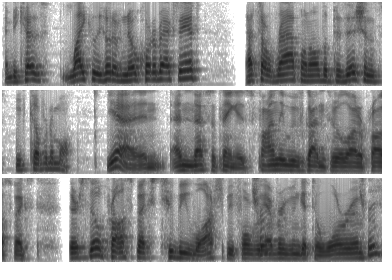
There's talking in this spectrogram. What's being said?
and because likelihood of no quarterbacks, Ant, that's a wrap on all the positions. We've covered them all. Yeah, and and that's the thing is finally we've gotten through a lot of prospects. There's still prospects to be watched before True. we ever even get to War Room,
